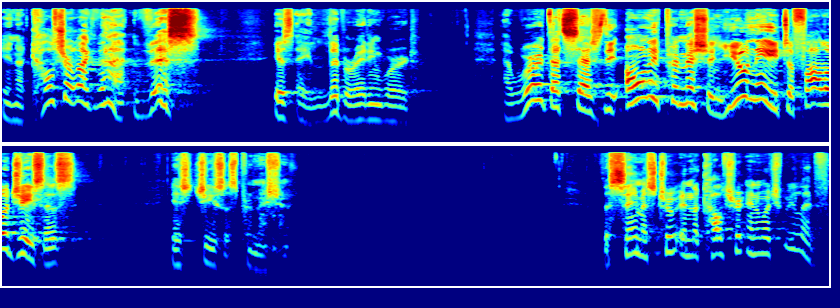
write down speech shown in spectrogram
In a culture like that, this is a liberating word. A word that says the only permission you need to follow Jesus is Jesus' permission. The same is true in the culture in which we live.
